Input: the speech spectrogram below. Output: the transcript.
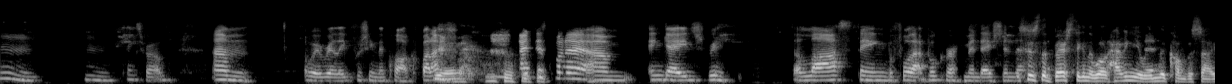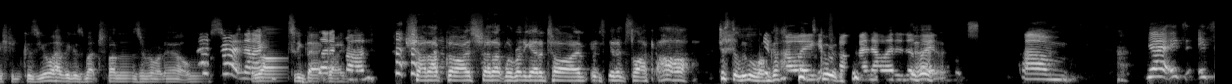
Hmm. Hmm. Thanks, Rob. Um, we're really pushing the clock, but yeah. I, I just want to um, engage with the last thing before that book recommendation. This is the best thing in the world, having you in the conversation because you're having as much fun as everyone else. That's right. And then I sitting back going, shut up, guys, shut up, we're running out of time. Instead, it's like, oh, just a little longer. That's good. And I'll edit it later. Um, yeah, it's it's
